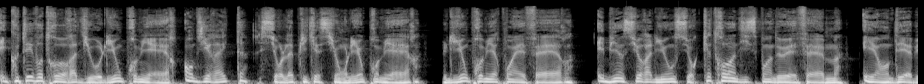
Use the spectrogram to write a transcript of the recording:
Écoutez votre radio Lyon Première en direct sur l'application Lyon Première, lyonpremière.fr et bien sûr à Lyon sur 90.2 FM et en DAB+.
